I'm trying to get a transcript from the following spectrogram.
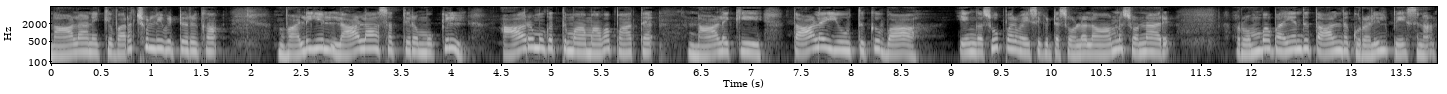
நாளானைக்கு வர சொல்லி விட்டு இருக்கான் வழியில் லாலா சத்திரமுக்கில் ஆறுமுகத்து மாமாவை பார்த்தேன். நாளைக்கு தாளை யூத்துக்கு வா. எங்கள் சூப்பர்வைசர்கிட்ட சொல்லலாம்னு சொன்னார். ரொம்ப பயந்து தாழ்ந்த குரலில் பேசினான்.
